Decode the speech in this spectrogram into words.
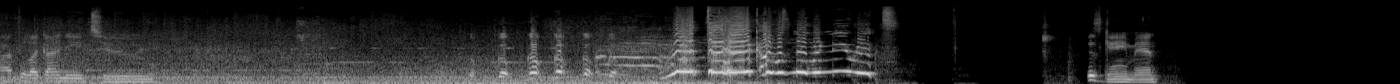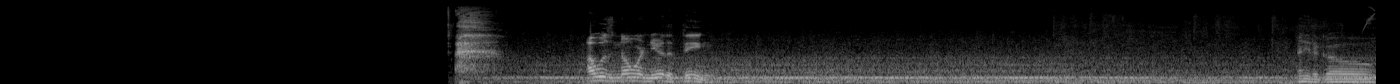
I feel like I need to go, go, go, go, go, go. What the heck? I was nowhere near it. This game, man. I was nowhere near the thing. I need to go.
